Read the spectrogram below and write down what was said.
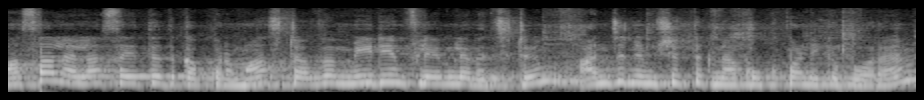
மசாலாலாம் சேர்த்ததுக்கப்புறமா ஸ்டவ்வை மீடியம் ஃப்ளேமில் வச்சுட்டு அஞ்சு நிமிஷத்துக்கு நான் குக் பண்ணிக்க போகிறேன்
